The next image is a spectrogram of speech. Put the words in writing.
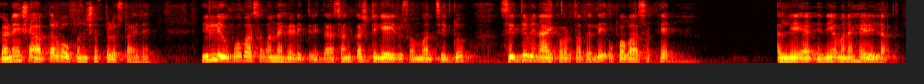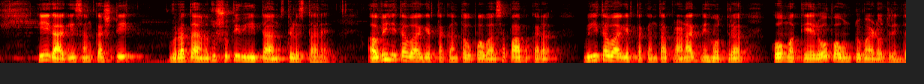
ಗಣೇಶ ಅಥರ್ವ ಉಪನಿಷತ್ ತಿಳಿಸ್ತಾ ಇದೆ. ಇಲ್ಲಿ ಉಪವಾಸವನ್ನು ಹೇಳಿದ್ರಿಂದ ಸಂಕಷ್ಟಿಗೆ ಇದು ಸಂಬಂಧಿಸಿದ್ದು. ಸಿದ್ಧಿವಿನಾಯಕ ವ್ರತದಲ್ಲಿ ಉಪವಾಸಕ್ಕೆ ಅಲ್ಲಿ ನಿಯಮನ ಹೇಳಿಲ್ಲ. ಹೀಗಾಗಿ ಸಂಕಷ್ಟಿ ವ್ರತ ಅನ್ನೋದು ಶ್ರುತಿ ವಿಹಿತ ಅಂತ ತಿಳಿಸ್ತಾರೆ. ಅವಿಹಿತವಾಗಿರ್ತಕ್ಕಂಥ ಉಪವಾಸ ಪಾಪಕರ, ವಿಹಿತವಾಗಿರ್ತಕ್ಕಂಥ ಪ್ರಾಣಾಗ್ನಿಹೋತ್ರ ಹೋಮಕ್ಕೆ ಲೋಪ ಉಂಟು ಮಾಡೋದ್ರಿಂದ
